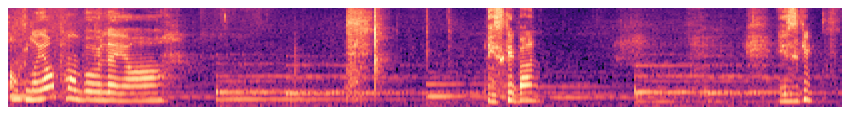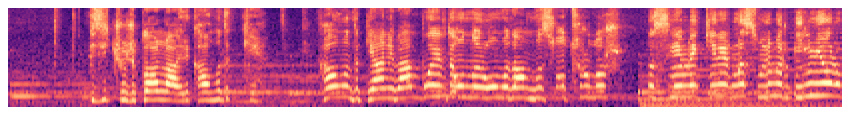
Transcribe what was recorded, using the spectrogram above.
Abla yapma böyle ya. Ezgi ben... Ezgi biz hiç çocuklarla ayrı kalmadık ki. Kalmadık yani ben bu evde onlar olmadan nasıl oturulur, nasıl yemek yenir, nasıl uyunur bilmiyorum.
